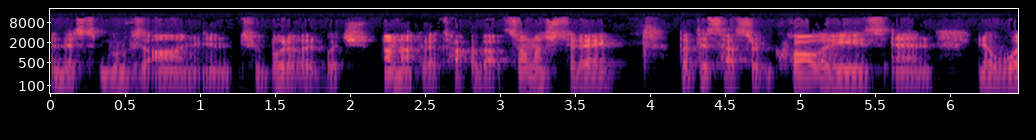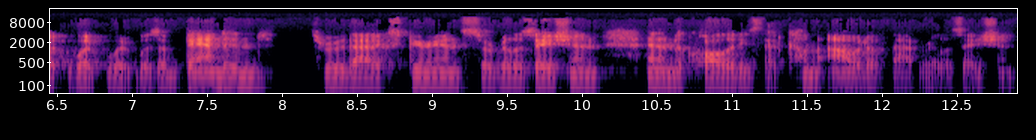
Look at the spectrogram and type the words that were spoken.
and this moves on into buddhahood which i'm not going to talk about so much today but this has certain qualities and you know what what, what was abandoned through that experience or realization and then the qualities that come out of that realization.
